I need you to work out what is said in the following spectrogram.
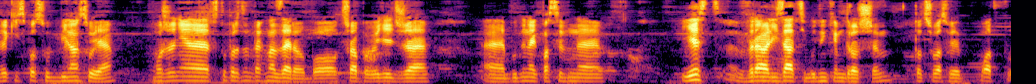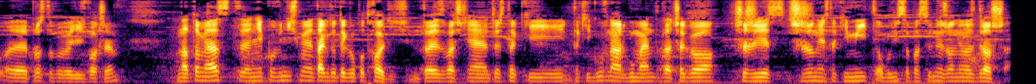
w jakiś sposób bilansuje. Może nie w 100% na zero, bo trzeba powiedzieć, że e, budynek pasywny jest w realizacji budynkiem droższym. To trzeba sobie łatwo, e, prosto powiedzieć w oczy. Natomiast nie powinniśmy tak do tego podchodzić. To jest właśnie, to jest taki, taki główny argument, dlaczego szerzy jest, szerzony jest taki mit o budownictwie pasywnym, że ono jest droższe.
